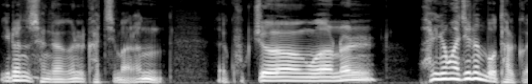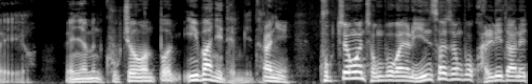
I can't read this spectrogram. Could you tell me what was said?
이런 생각을 갖지만은 국정원을 활용하지는 못할 거예요. 왜냐하면 국정원법 위반이 됩니다. 아니 국정원 정보가 아니라 인사정보관리단에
